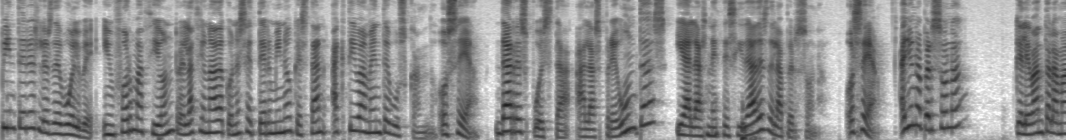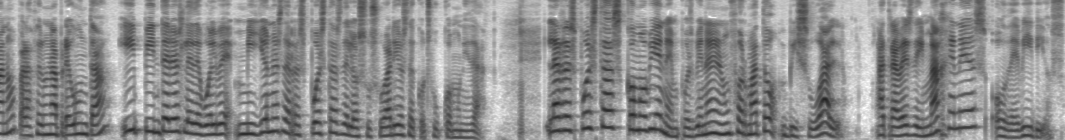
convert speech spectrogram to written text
Pinterest les devuelve información relacionada con ese término que están activamente buscando. O sea, da respuesta a las preguntas y a las necesidades de la persona. O sea, hay una persona que levanta la mano para hacer una pregunta y Pinterest le devuelve millones de respuestas de los usuarios de su comunidad. Las respuestas, ¿cómo vienen? Pues vienen en un formato visual, a través de imágenes o de vídeos.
